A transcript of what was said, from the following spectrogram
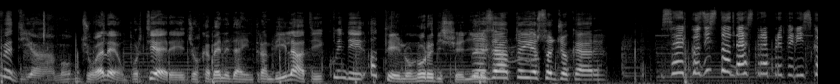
Vediamo, Joele è un portiere e gioca bene da entrambi i lati, quindi a te l'onore di scegliere. Esatto, io so giocare. Se così sto a destra preferisco.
